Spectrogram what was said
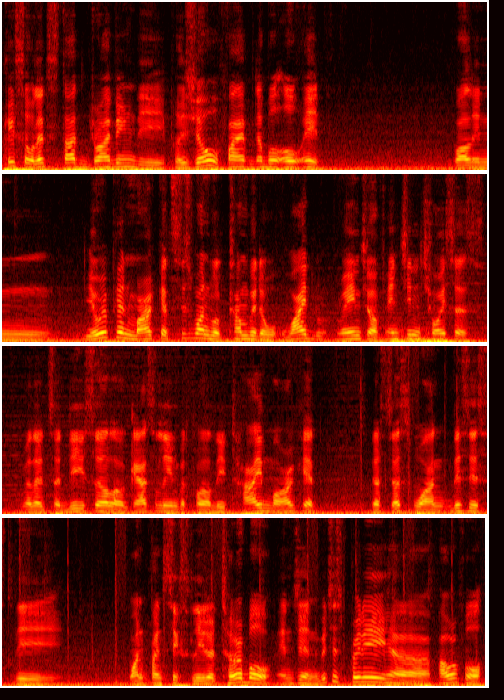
Okay, so let's start driving the Peugeot 5008. While in European markets, this one will come with a wide range of engine choices, whether it's a diesel or gasoline, but for the Thai market, there's just one. This is the 1.6 liter turbo engine, which is pretty uh, powerful.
